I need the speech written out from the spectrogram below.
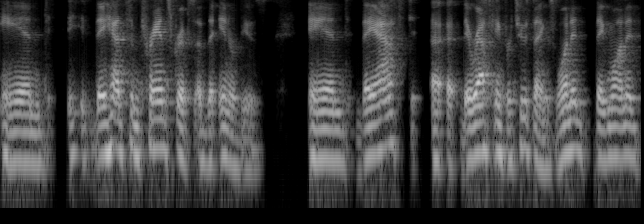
and they had some transcripts of the interviews and they asked uh, uh, they were asking for two things. Wanted they wanted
